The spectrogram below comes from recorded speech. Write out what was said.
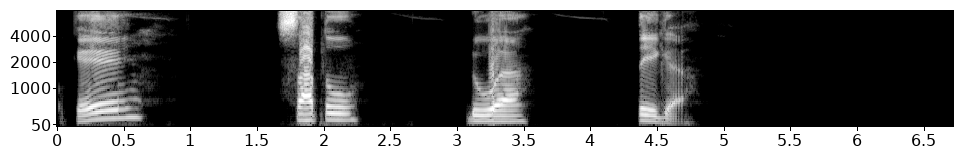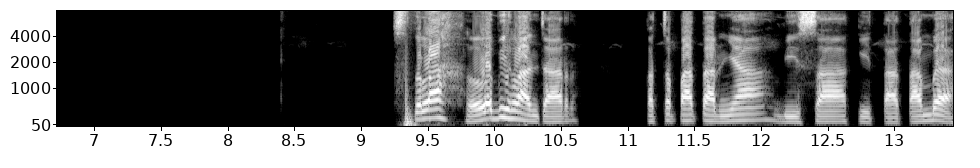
Oke, satu, dua, tiga. Tiga. Setelah lebih lancar, kecepatannya bisa kita tambah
